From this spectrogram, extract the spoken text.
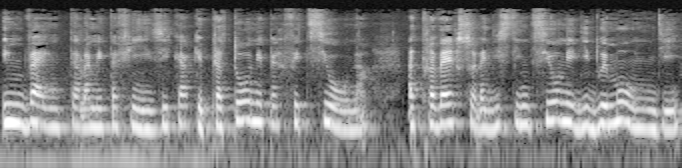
inventa la metafisica che Platone perfeziona attraverso la distinzione di due mondi,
